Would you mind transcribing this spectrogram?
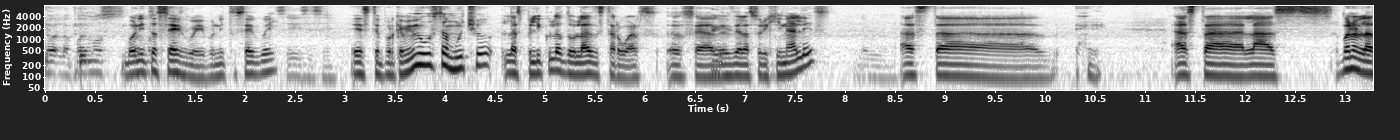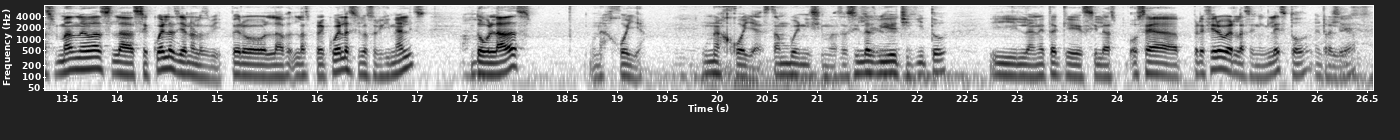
lo, lo podemos. bonito segue, bonito segue. Sí, sí, sí. Este, porque a mí me gustan mucho las películas dobladas de Star Wars. O sea, Sí. desde las originales hasta. Hasta las. Bueno, las más nuevas, las secuelas ya no las vi. Pero la- las precuelas y las originales, Ajá. dobladas, una joya. Sí. Una joya, están buenísimas. Así las vi de neta. chiquito. Y la neta que si las. O sea, prefiero verlas en inglés todo, en realidad. Sí, sí, sí.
